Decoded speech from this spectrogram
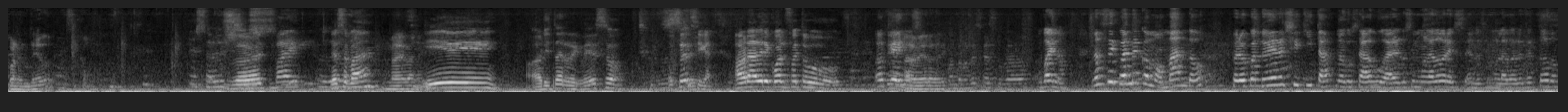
con el dedo. Así como. Bye. ¿Ya se van? Vale, vale. Y ahorita regreso. Ustedes sigan. Ahora, Adri, ¿cuál fue tu. Ok. A ver, a ver. controles que has jugado? Bueno, no sé si cuenta como mando, pero cuando yo era chiquita me gustaba jugar en los simuladores, en los simuladores de todo.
